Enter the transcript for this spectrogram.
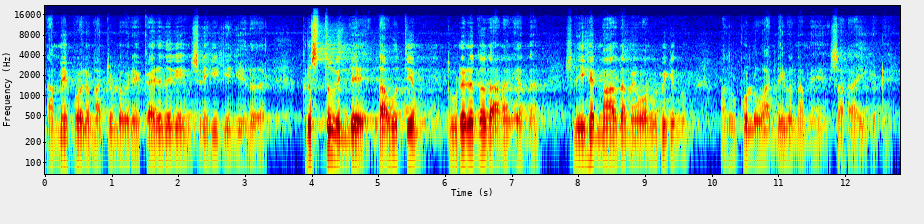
നമ്മെപ്പോലെ മറ്റുള്ളവരെ കരുതുകയും സ്നേഹിക്കുകയും ചെയ്തത് ക്രിസ്തുവിന്റെ ദൗത്യം തുടരുന്നതാണ് എന്ന് ശ്ലീഹന്മാർ നമ്മെ ഓർമ്മിപ്പിക്കുന്നു. അത് ഉൾക്കൊള്ളുവാൻ ദൈവം നമ്മെ സഹായിക്കട്ടെ.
